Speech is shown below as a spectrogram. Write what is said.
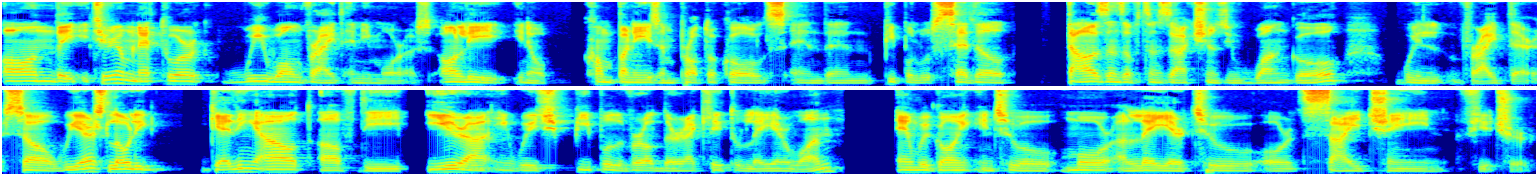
on the Ethereum network, we won't write anymore. It's only you know companies and protocols, and then people who settle thousands of transactions in one go will write there. So we are slowly getting out of the era in which people wrote directly to layer one, and we're going into more a layer two or side chain future.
